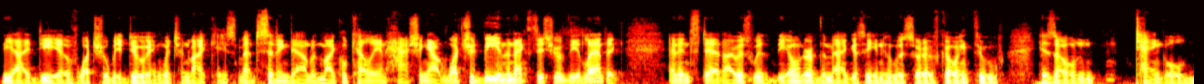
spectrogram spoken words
the idea of what you'll be doing, which in my case meant sitting down with Michael Kelly and hashing out what should be in the next issue of The Atlantic. And instead, I was with the owner of the magazine who was sort of going through his own tangled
